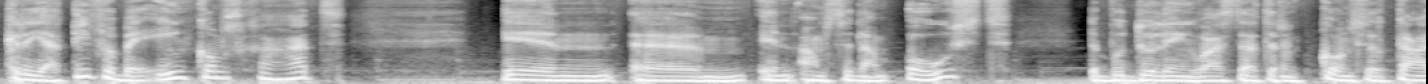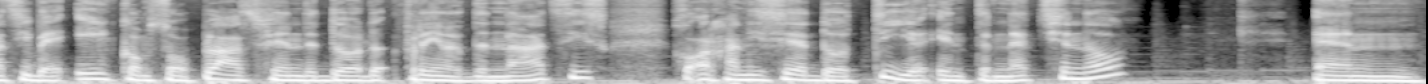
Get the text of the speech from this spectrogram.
creatieve bijeenkomst gehad in, ehm, in Amsterdam Oost. De bedoeling was dat er een consultatiebijeenkomst zou plaatsvinden door de Verenigde Naties, georganiseerd door TIE International. En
